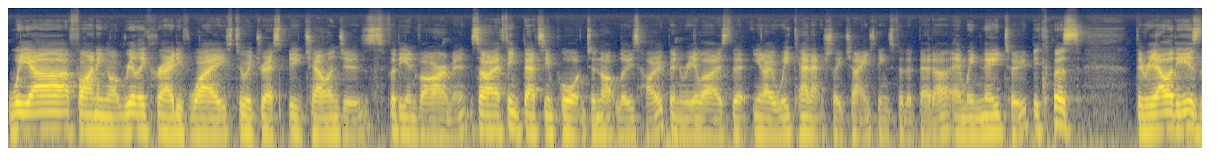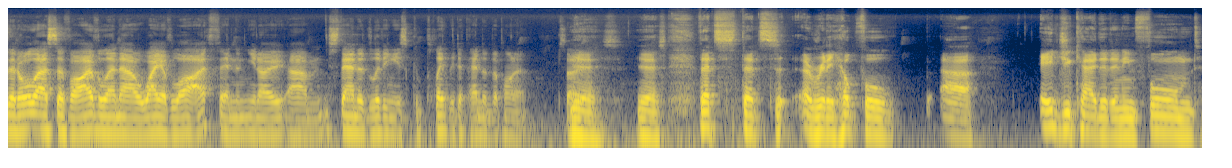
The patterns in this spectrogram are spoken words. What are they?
we are finding out really creative ways to address big challenges for the environment. So I think that's important to not lose hope and realize that you know we can actually change things for the better, and we need to because the reality is that all our survival and our way of life and you know um, standard living is completely dependent upon it. So yes, yes, that's that's a really helpful, uh, educated and informed,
